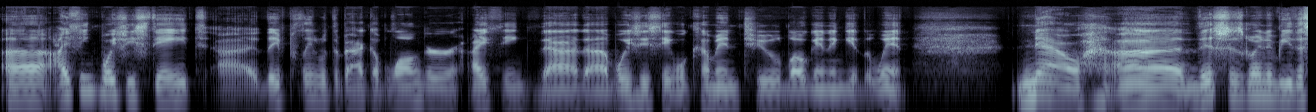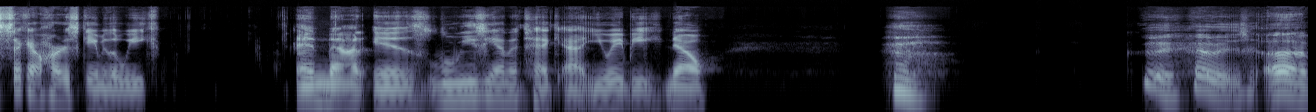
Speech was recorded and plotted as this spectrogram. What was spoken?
Uh, I think Boise State, uh, they've played with the backup longer. I think that uh, Boise State will come into Logan and get the win. Now, uh, this is going to be the second hardest game of the week and that is Louisiana Tech at UAB. Now, uh,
